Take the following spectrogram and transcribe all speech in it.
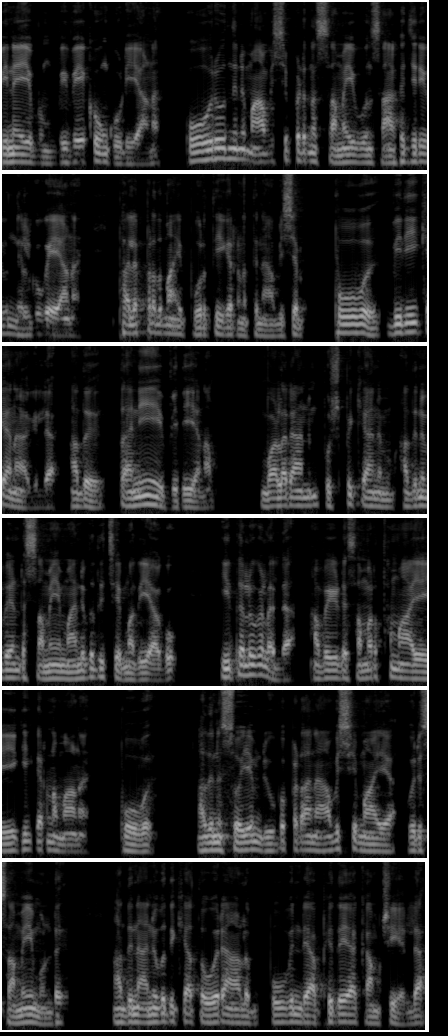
വിനയവും വിവേകവും കൂടിയാണ്. ഓരോന്നിനും ആവശ്യപ്പെടുന്ന സമയവും സാഹചര്യവും നൽകുകയാണ് ഫലപ്രദമായ പൂർത്തീകരണത്തിന് ആവശ്യം. പൂവ് വിരിയിക്കാനാകില്ല അത് തനിയെ വിരിയണം. വളരാനും പുഷ്പിക്കാനും അതിനുവേണ്ട സമയം അനുവദിച്ചേ മതിയാകൂ. ഇതളുകളല്ല അവയുടെ സമർത്ഥമായ ഏകീകരണമാണ് പൂവ്. അതിന് സ്വയം രൂപപ്പെടാൻ ആവശ്യമായ ഒരു സമയമുണ്ട്. അതിനനുവദിക്കാത്ത ഒരാളും പൂവിന്റെ അഭ്യുദയാകാംക്ഷിയല്ല.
